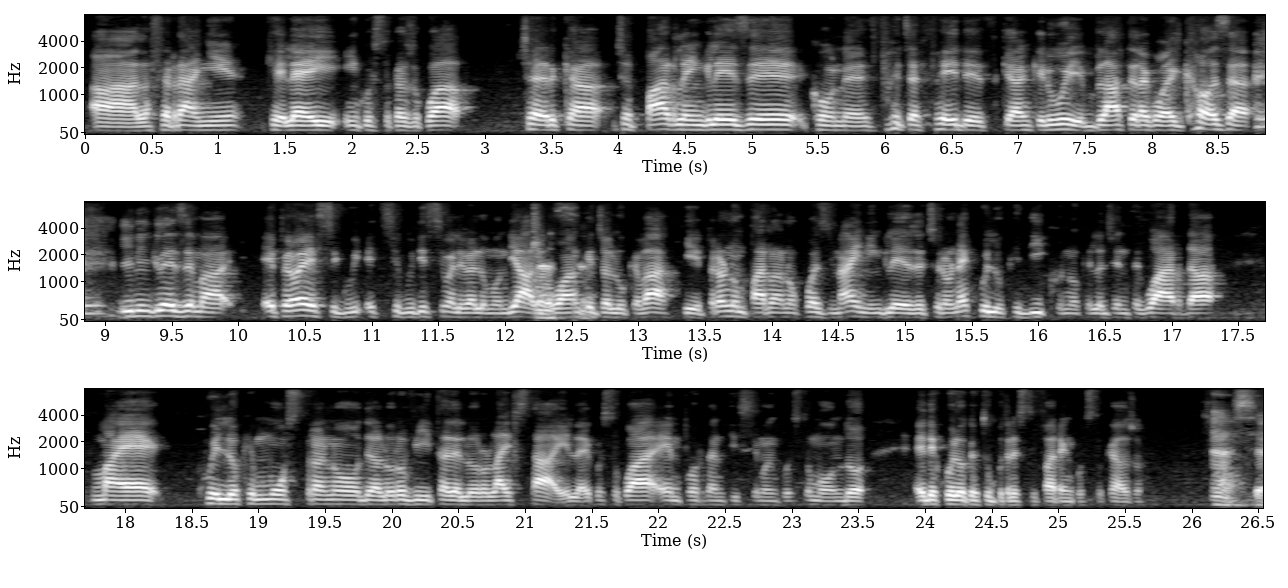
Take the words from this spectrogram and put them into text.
alla Ferragni, che lei in questo caso qua cerca, cioè parla inglese con, poi c'è Fedez che anche lui blattera qualcosa in inglese, ma è, però è, segui, è seguitissimo a livello mondiale, certo. o anche Gianluca Vacchi, però non parlano quasi mai in inglese, cioè non è quello che dicono che la gente guarda, ma è quello che mostrano della loro vita, del loro lifestyle, e questo qua è importantissimo in questo mondo ed è quello che tu potresti fare in questo caso. Eh sì,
